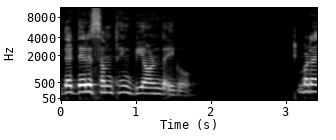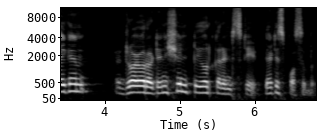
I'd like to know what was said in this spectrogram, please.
that there is something beyond the ego. But I can draw your attention to your current state. That is possible.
